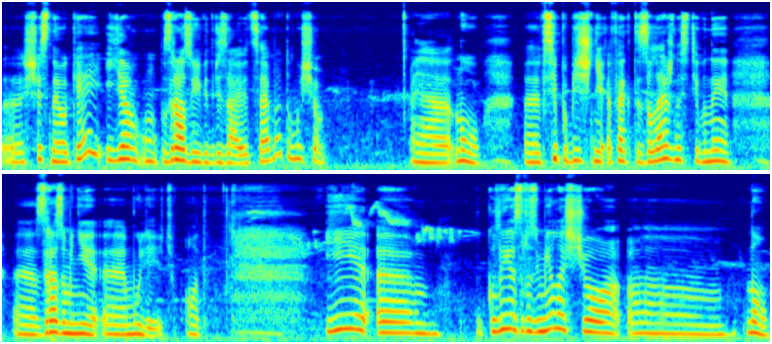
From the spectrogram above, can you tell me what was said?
е, щось не окей. І я зразу її відрізаю від себе, тому що ну, всі побічні ефекти залежності вони зразу мені муляють. От. І е, коли я зрозуміла, що е, ну,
